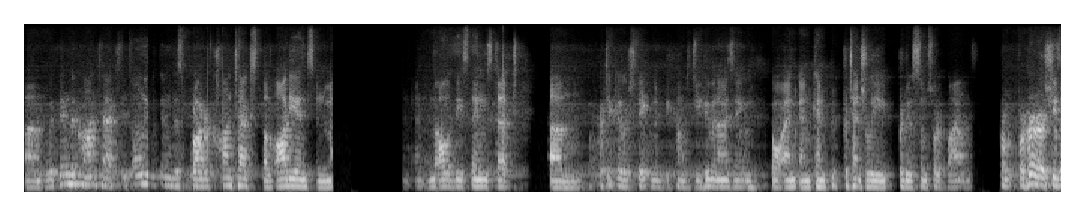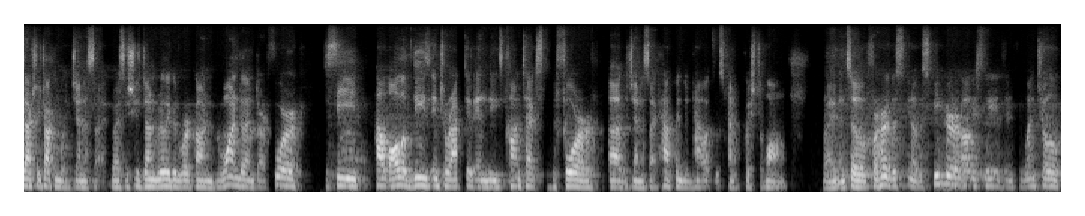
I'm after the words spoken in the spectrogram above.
um, within the context, it's only within this broader context of audience and, and, and all of these things that um, particular statement becomes dehumanizing or, and, and can potentially produce some sort of violence. For, for her, she's actually talking about genocide, right? So she's done really good work on Rwanda and Darfur to see how all of these interacted in these contexts before uh, the genocide happened and how it was kind of pushed along, right? And so for her, this, you know, the speaker obviously is influential,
